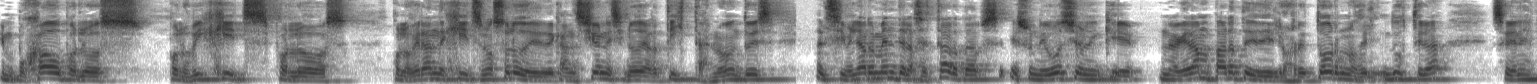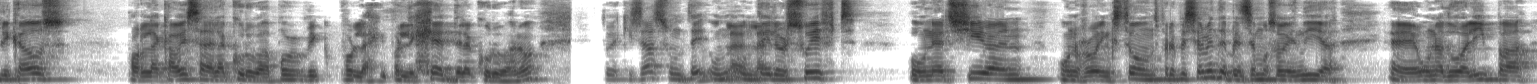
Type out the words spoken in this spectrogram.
empujado por los, por los big hits, por los, por los grandes hits, no solo de, canciones, sino de artistas. ¿no? Entonces, similarmente a las startups, es un negocio en el que una gran parte de los retornos de la industria se ven explicados por la cabeza de la curva, por, por, el head de la curva. ¿no? Entonces, quizás un, Taylor Swift o un Ed Sheeran, unos Rolling Stones, pero especialmente pensemos hoy en día, eh, una Dua Lipa,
